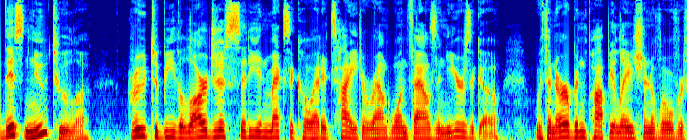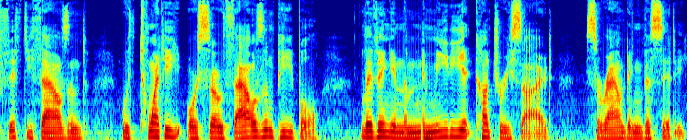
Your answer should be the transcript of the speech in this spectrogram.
This new Tula grew to be the largest city in Mexico at its height around 1,000 years ago, with an urban population of over 50,000, with 20 or so thousand people living in the immediate countryside surrounding the city.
